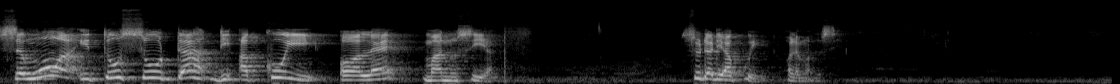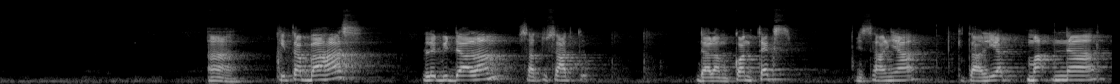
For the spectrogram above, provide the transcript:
Semua itu sudah diakui oleh manusia. Sudah diakui oleh manusia. Ah, kita bahas lebih dalam satu-satu dalam konteks Misalnya kita lihat makna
